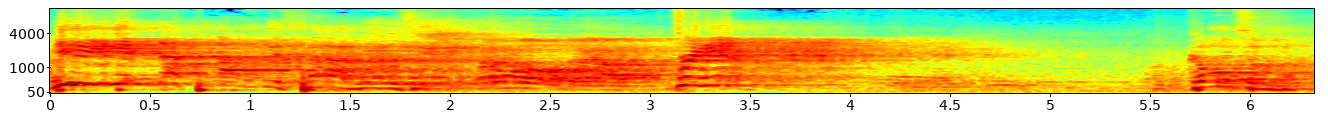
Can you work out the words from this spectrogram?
He didn't get nothing out of this time he was here. Come on now. For him. Come on, somebody.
